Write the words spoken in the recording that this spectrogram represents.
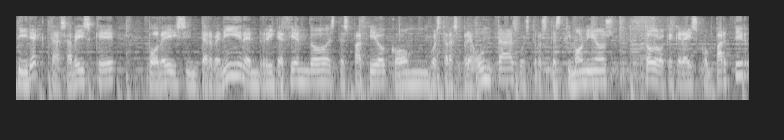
directa. Sabéis que podéis intervenir enriqueciendo este espacio con vuestras preguntas, vuestros testimonios, todo lo que queráis compartir,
